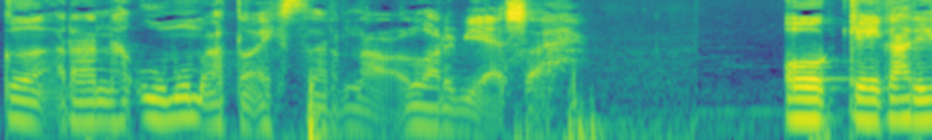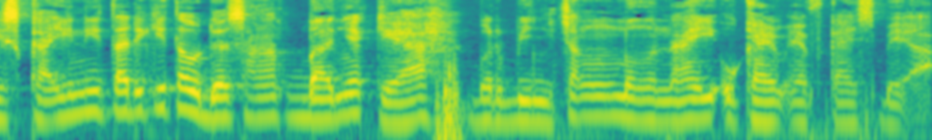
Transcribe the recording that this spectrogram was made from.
ke ranah umum atau eksternal. Luar biasa. Oke, Kak Rizka, ini tadi kita udah sangat banyak ya berbincang mengenai UKMF KSBA.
